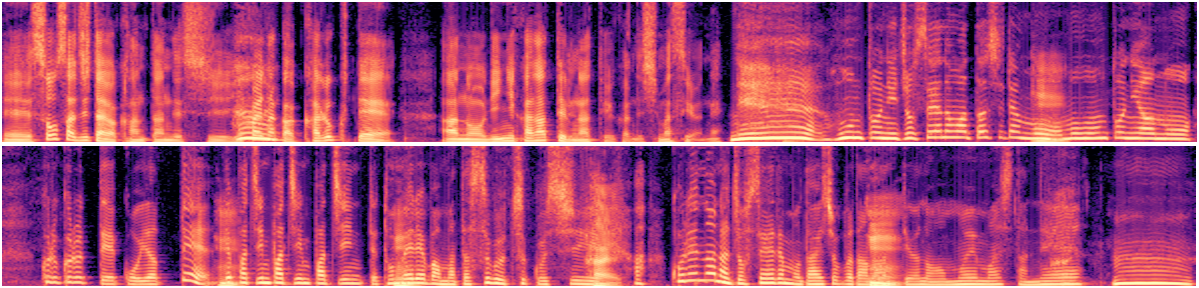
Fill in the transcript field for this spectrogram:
うん、えー、操作自体は簡単ですしやっぱりなんか軽くて、はい、あの理にかなってるなっていう感じしますよね。ねえ、本当に女性の私でも、うん、もう本当にあのくるくるってこうやって、でパチンパチンパチンって止めればまたすぐつくし、はい、あこれなら女性でも大丈夫だなっていうのは思いましたね。はい、うん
